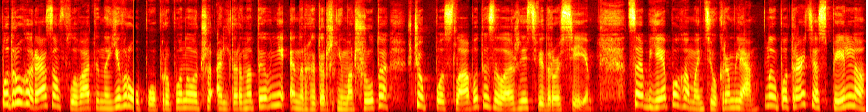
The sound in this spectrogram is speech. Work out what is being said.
По-друге, разом впливати на Європу, пропонуючи альтернативні енергетичні маршрути, щоб послабити залежність від Росії. Це б'є по гаманцю Кремля. Ну і по-третє, спільно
